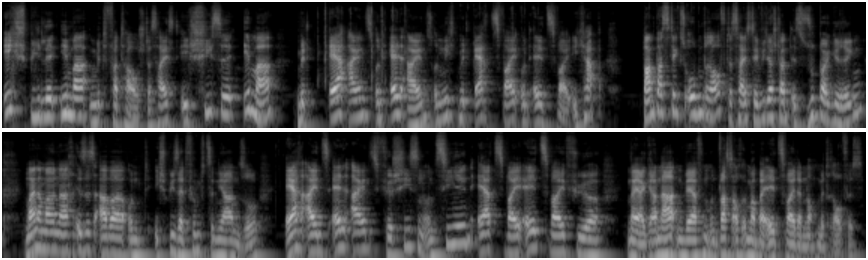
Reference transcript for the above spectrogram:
Ich spiele immer mit vertauscht. Das heißt, ich schieße immer mit R1 und L1 und nicht mit R2 und L2. Ich habe Bumpersticks oben drauf, das heißt, der Widerstand ist super gering. Meiner Meinung nach ist es aber, und ich spiele seit 15 Jahren so, R1, L1 für Schießen und Zielen, R2, L2 für, naja, Granaten werfen und was auch immer bei L2 dann noch mit drauf ist.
